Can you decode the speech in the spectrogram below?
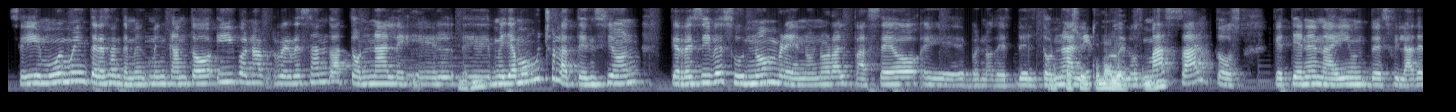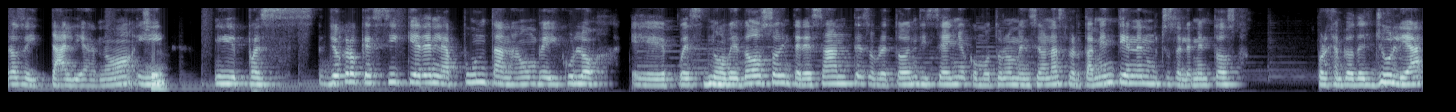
Sí, muy, muy interesante, me, encantó. Y bueno, regresando a Tonale, el, eh, me llamó mucho la atención que recibe su nombre en honor al paseo, eh, bueno, del Tonale, uno de los más altos que tienen ahí un desfiladeros de Italia, ¿no? Y, y pues yo creo que sí quieren, le apuntan a un vehículo eh, pues novedoso, interesante, sobre todo en diseño, como tú lo mencionas, pero también tienen muchos elementos por ejemplo, del Julia,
